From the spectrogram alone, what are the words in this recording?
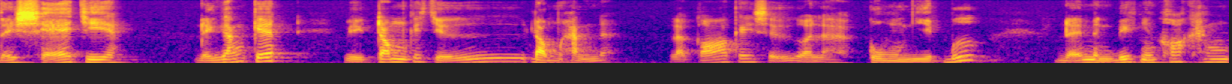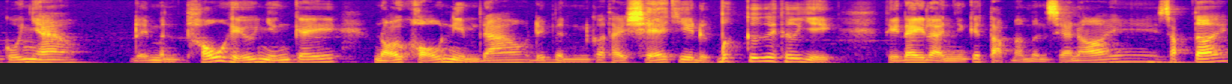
để sẻ chia. Để gắn kết. Vì trong cái chữ đồng hành đó là có cái sự gọi là cùng nhịp bước để mình biết những khó khăn của nhau để mình thấu hiểu những cái nỗi khổ niềm đau để mình có thể sẻ chia được bất cứ cái thứ gì. Thì đây là những cái tập mà mình sẽ nói sắp tới.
